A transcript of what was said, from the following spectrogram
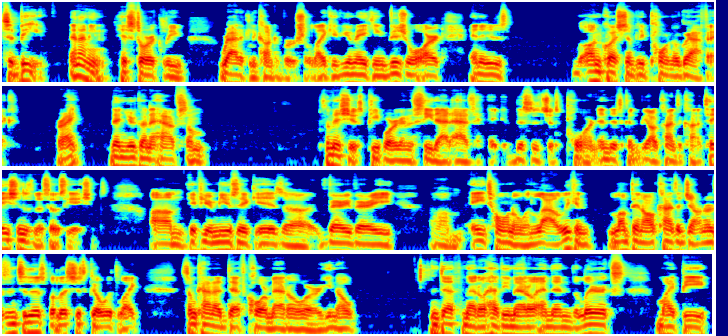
to be. And I mean, historically, radically controversial. Like if you're making visual art and it is unquestionably pornographic, right? Then you're going to have some some issues. People are going to see that as hey, this is just porn, and there's going to be all kinds of connotations and associations. Um, if your music is uh, very, very um, atonal and loud. We can lump in all kinds of genres into this, but let's just go with like some kind of deathcore metal or, you know, death metal, heavy metal. And then the lyrics might be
